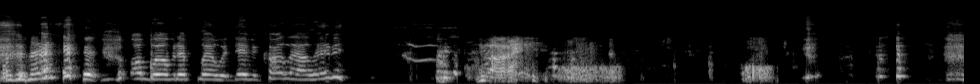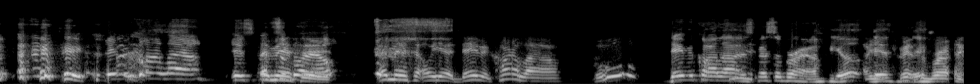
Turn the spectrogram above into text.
What's his name? My boy over there playing with David Carlisle, ain't he? David Carlisle is Spencer that Brown. Said, that man said, "Oh yeah, David Carlisle." Who? David Carlisle and Spencer Brown. Yep. Oh, yeah, Spencer Brown.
